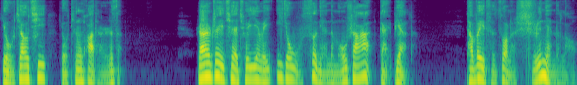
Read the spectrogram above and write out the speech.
有娇妻，有听话的儿子。然而，这一切却因为1954年的谋杀案改变了。他为此坐了十年的牢，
